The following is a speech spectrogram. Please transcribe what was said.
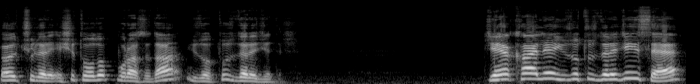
ölçüleri eşit olup burası da 130 derecedir. CKL 130 derece ise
